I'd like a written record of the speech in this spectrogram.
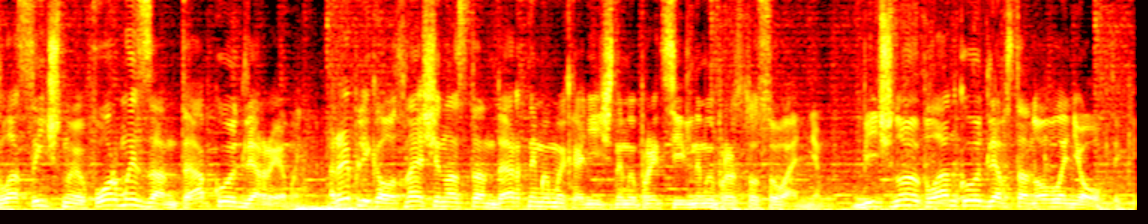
класичної форми з антапкою для ремень. Репліка оснащена стандартними механічними прицільними пристосуваннями, бічною планкою для встановлення оптики,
